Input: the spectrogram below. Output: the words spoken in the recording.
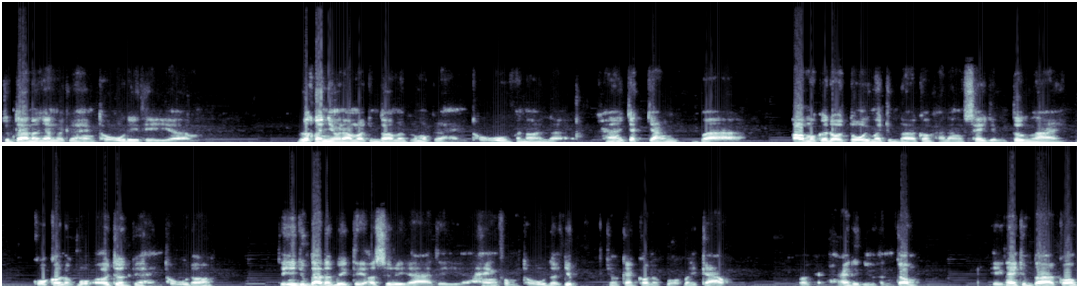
chúng ta nói nhanh về cái hàng thủ đi thì uh, rất là nhiều năm rồi chúng ta mới có một cái hàng thủ phải nói là khá chắc chắn và ở một cái độ tuổi mà chúng ta có khả năng xây dựng tương lai của câu lạc bộ ở trên cái hàng thủ đó. Thì như chúng ta đã biết thì ở Syria thì hàng phòng thủ là giúp cho các câu lạc bộ bay cao và gặt hái được nhiều thành công. Hiện nay chúng ta có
